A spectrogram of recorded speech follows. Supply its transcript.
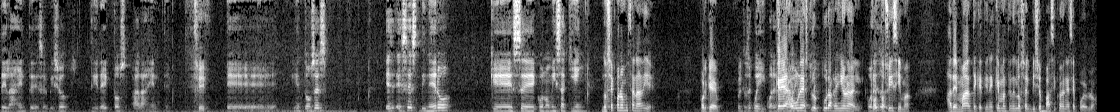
de la gente, de servicios directos a la gente. Sí. Eh, y entonces, ese es dinero que se economiza quién? No se economiza nadie. Porque pues ¿cuál creas una estructura regional costosísima, además de que tienes que mantener los servicios básicos en ese pueblo,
